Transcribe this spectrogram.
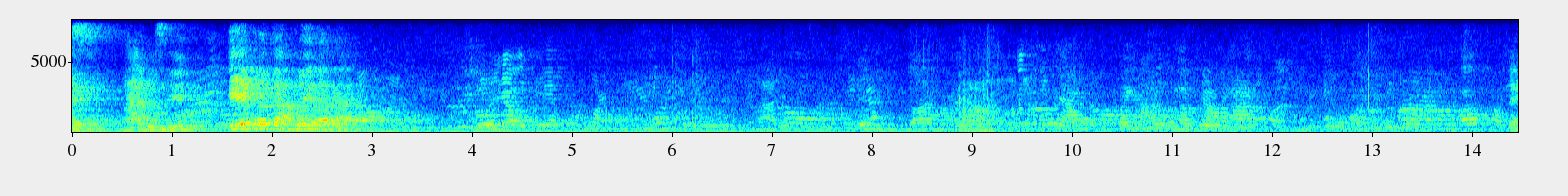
S หาดูสิ S แล้วตามด้วยอะไรแต่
